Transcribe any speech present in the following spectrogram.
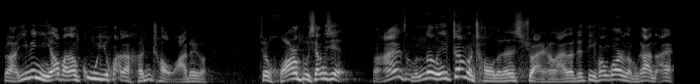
是吧？因为你要把她故意画的很丑啊，这个就皇上不相信，说哎，怎么弄一这么丑的人选上来的？这地方官怎么干的？哎，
